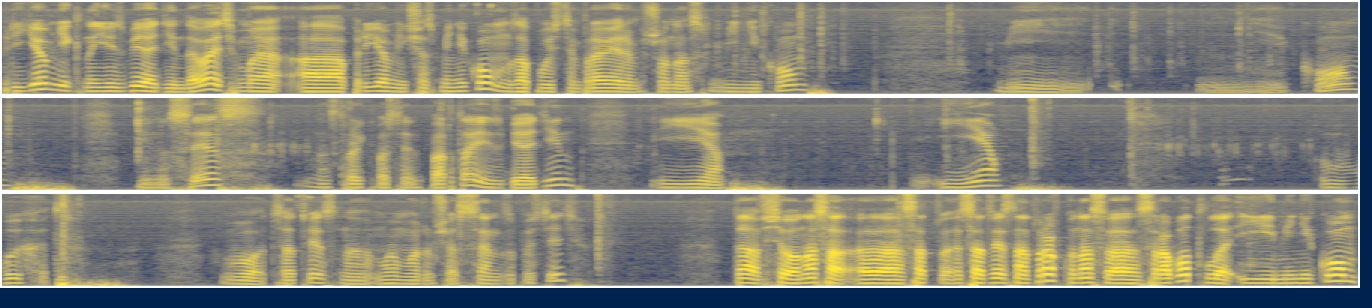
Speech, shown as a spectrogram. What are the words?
приемник на USB 1. Давайте мы а, приемник сейчас миником запустим, проверим, что у нас миником. Миником минус S. Настройки последнего порта, USB 1, E. E. Выход. Вот, соответственно, мы можем сейчас send запустить. Да, все, у нас, а, соответственно, отправка у нас а, сработала, и миником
